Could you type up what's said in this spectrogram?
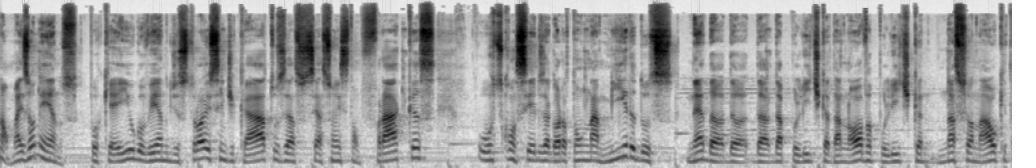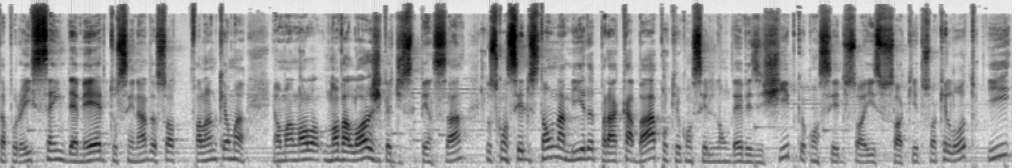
Não, mais ou menos, porque aí o governo destrói os sindicatos, as associações estão fracas, os conselhos agora estão na mira dos, né, da, da, da política, da nova política nacional que está por aí, sem demérito, sem nada, só falando que é uma, é uma nova lógica de se pensar. Os conselhos estão na mira para acabar, porque o conselho não deve existir, porque o conselho só isso, só aquilo, só aquele outro. E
